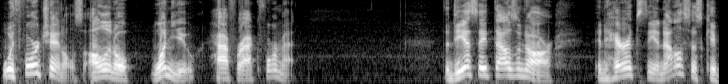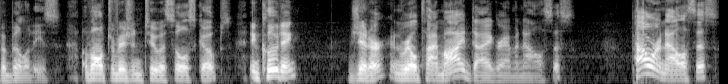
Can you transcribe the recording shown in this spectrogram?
with four channels, all in a 1U half-rack format. The DS8000R inherits the analysis capabilities of UltraVision 2 oscilloscopes, including jitter and real-time eye diagram analysis, power analysis,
